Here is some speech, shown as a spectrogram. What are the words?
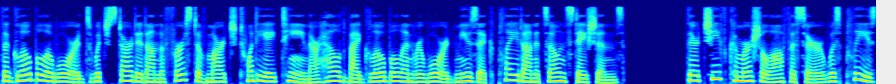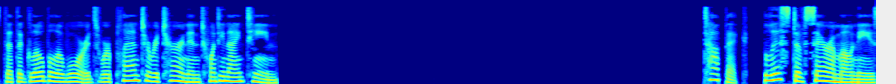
The Global Awards which started on 1 March 2018 are held by Global and reward music played on its own stations. Their chief commercial officer was pleased that the Global Awards were planned to return in 2019. List of ceremonies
